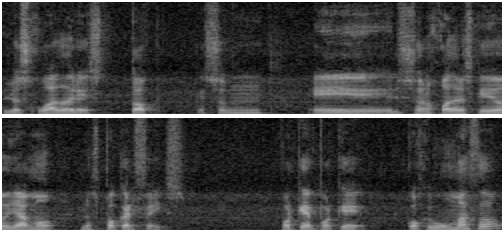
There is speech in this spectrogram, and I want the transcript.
los jugadores top, que son, eh, son los jugadores que yo llamo los poker face. ¿Por qué? Porque cogen un mazo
